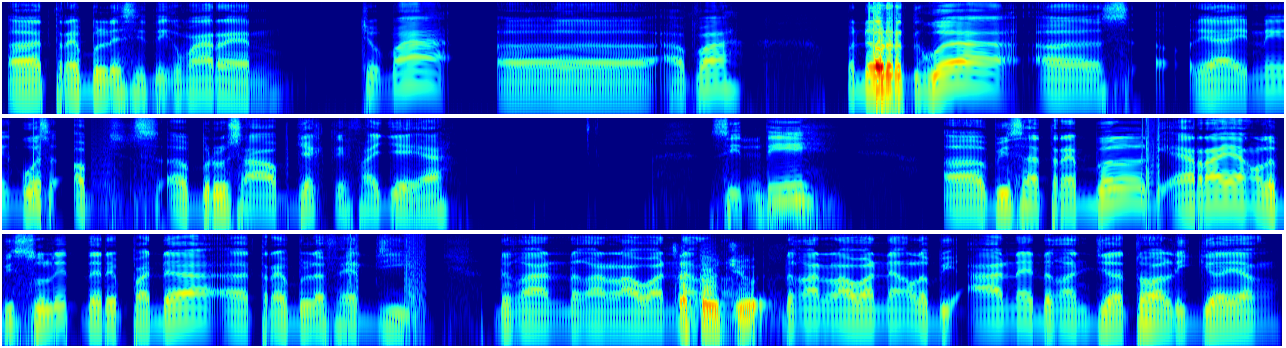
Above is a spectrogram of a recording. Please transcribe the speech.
eh, treble City kemarin. Cuma eh apa menurut gua s- ya ini gue berusaha objektif aja ya. City eh, bisa treble di era yang lebih sulit daripada eh, treble FRG dengan dengan lawan yang dengan lawan yang lebih aneh dengan jadwal liga yang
